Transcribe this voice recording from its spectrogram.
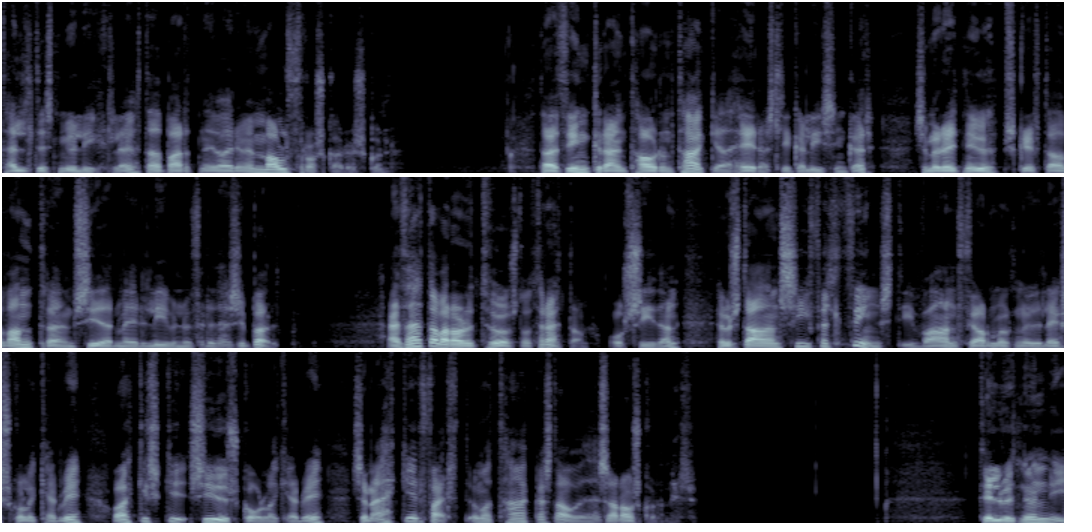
teldist mjög líklegt að barnið væri með málþroskaröskun. Það er þingra en tárum takið að heyra slíka lýsingar sem er einnig uppskrift að vandraðum síðar meiri lífinu fyrir þessi börn. En þetta var árið 2013 og síðan hefur staðan sífælt þingst í van fjármögnuðu leikskólakerfi og ekki síður skólakerfi sem ekki er fært um að takast á við þessar áskoranir. Tilvitnun í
